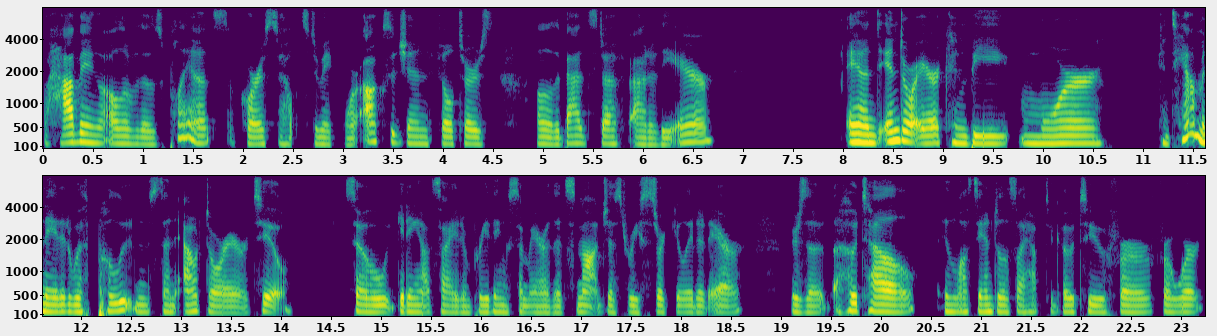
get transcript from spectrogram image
So having all of those plants, of course, helps to make more oxygen, filters all of the bad stuff out of the air. And indoor air can be more contaminated with pollutants than outdoor air, too. So, getting outside and breathing some air that's not just recirculated air. There's a, a hotel in Los Angeles I have to go to for, for work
